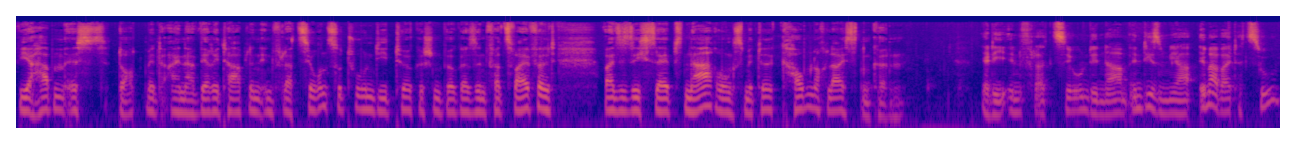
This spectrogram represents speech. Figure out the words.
Wir haben es dort mit einer veritablen Inflation zu tun. Die türkischen Bürger sind verzweifelt, weil sie sich selbst Nahrungsmittel kaum noch leisten können. Ja, die Inflation, die nahm in diesem Jahr immer weiter zu,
